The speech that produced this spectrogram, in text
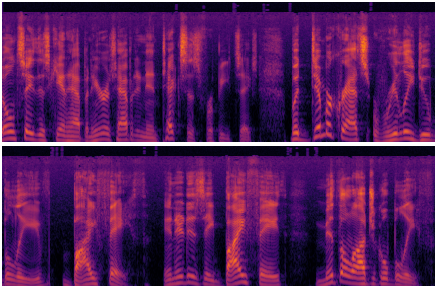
don't say this can't happen here. It's happening in Texas, for Pete's sakes. But Democrats really do believe by faith, and it is a by faith mythological belief.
